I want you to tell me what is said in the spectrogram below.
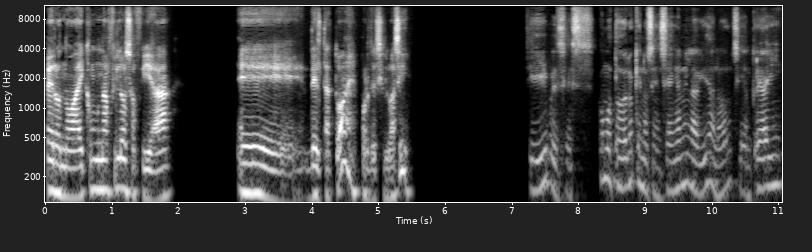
pero no hay como una filosofía eh, del tatuaje, por decirlo así. Sí, pues es como todo lo que nos enseñan en la vida, ¿no? Siempre hay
